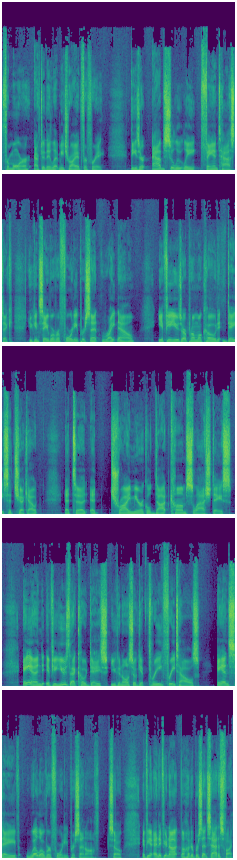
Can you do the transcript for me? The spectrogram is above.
for more after they let me try it for free. These are absolutely fantastic. You can save over 40% right now if you use our promo code DEACE at checkout at, uh, at trymiracle.com slash DEACE. And if you use that code DEACE, you can also get three free towels and save well over 40% off. So if you, and if you're not 100% satisfied,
